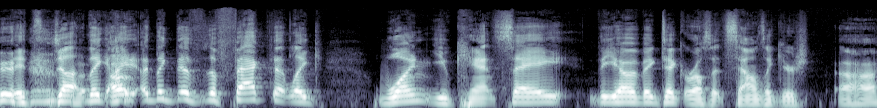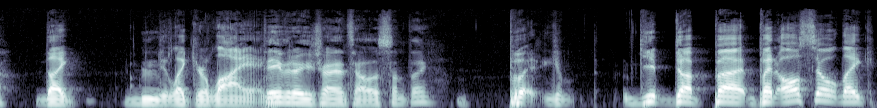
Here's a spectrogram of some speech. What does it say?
It's dumb. Like Oh. I think the, the fact that like one, you can't say that you have a big dick, or else it sounds like you're Uh huh. like like you're lying. David, are you trying to tell us something? but you, you, but but also like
